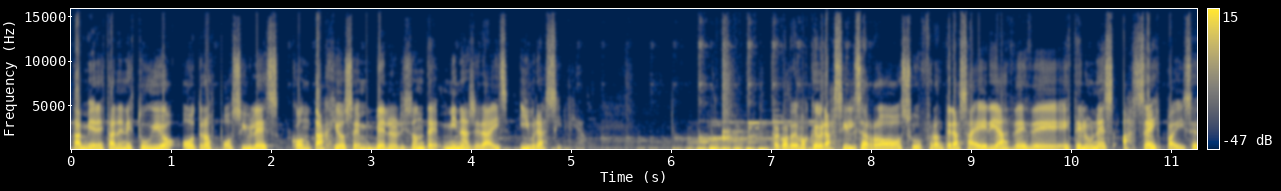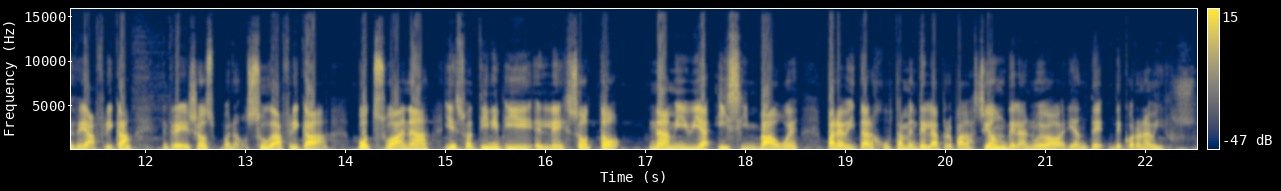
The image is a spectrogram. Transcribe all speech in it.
También están en estudio otros posibles contagios en Belo Horizonte, Minas Gerais y Brasilia. Recordemos que Brasil cerró sus fronteras aéreas desde este lunes a seis países de África, entre ellos, bueno, Sudáfrica, Botsuana, Eswatini y Lesoto, Namibia y Zimbabue, para evitar justamente la propagación de la nueva variante de coronavirus.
